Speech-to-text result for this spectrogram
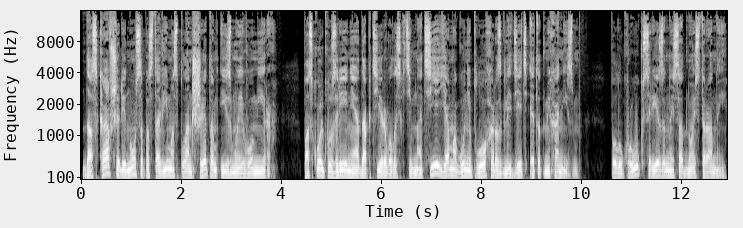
Доска в ширину сопоставима с планшетом из моего мира. Поскольку зрение адаптировалось к темноте, я могу неплохо разглядеть этот механизм. Полукруг, срезанный с одной стороны.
